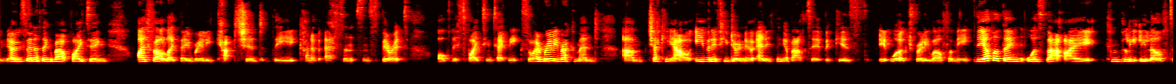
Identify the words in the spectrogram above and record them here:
who knows anything about fighting, I felt like they really captured the kind of essence and spirit of this fighting technique. So I really recommend um, checking it out, even if you don't know anything about it, because it worked really well for me. The other thing was that I completely loved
